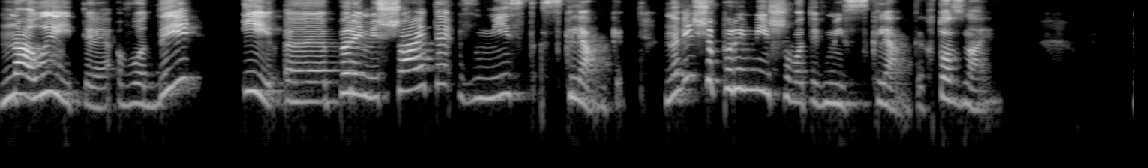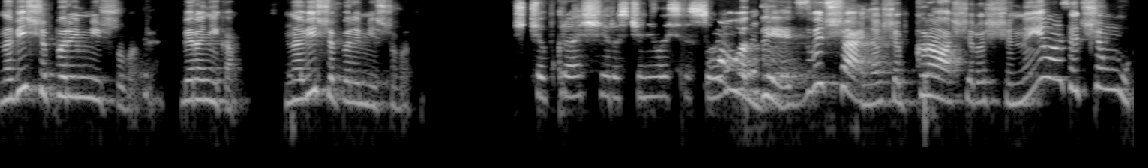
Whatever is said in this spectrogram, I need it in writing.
налийте води і е, перемішайте вміст склянки. Навіщо перемішувати вміст склянки? Хто знає? Навіщо перемішувати? Вероніка, навіщо перемішувати? Щоб краще розчинилася соль. Молодець, звичайно, щоб краще розчинилося. Чому?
